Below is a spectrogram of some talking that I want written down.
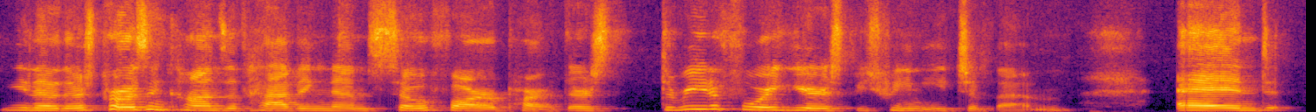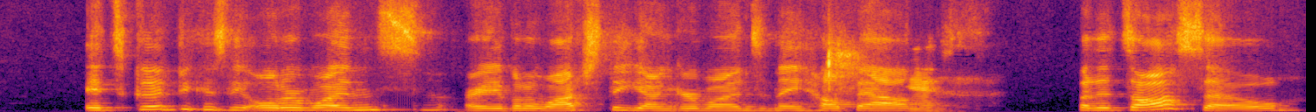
you know, there's pros and cons of having them so far apart. There's three to four years between each of them. And it's good because the older ones are able to watch the younger ones and they help out. Yes. But it's also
